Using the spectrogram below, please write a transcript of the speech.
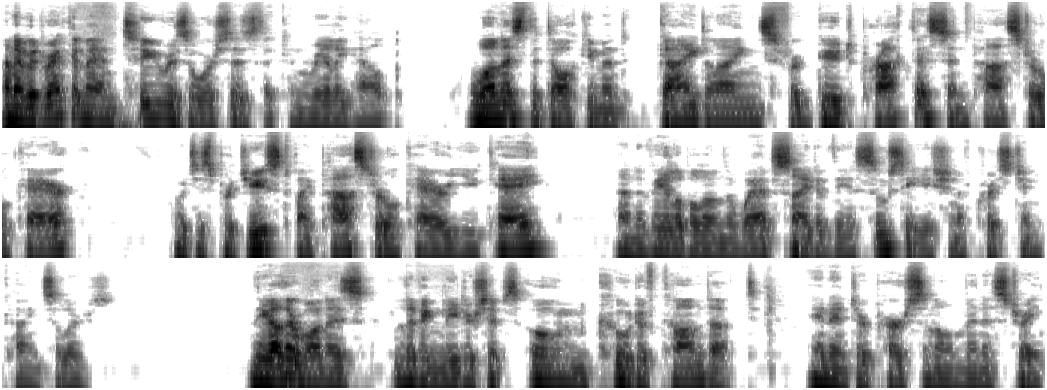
And I would recommend two resources that can really help. One is the document Guidelines for Good Practice in Pastoral Care, which is produced by Pastoral Care UK and available on the website of the Association of Christian Counselors. The other one is Living Leadership's own Code of Conduct in Interpersonal Ministry,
